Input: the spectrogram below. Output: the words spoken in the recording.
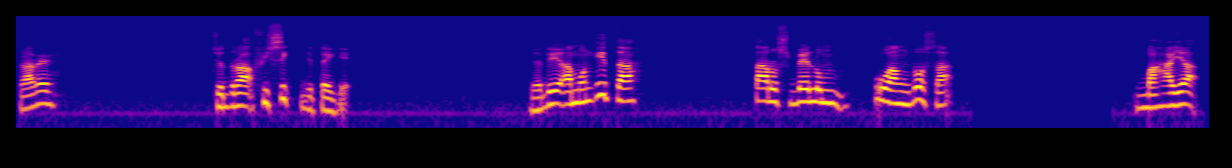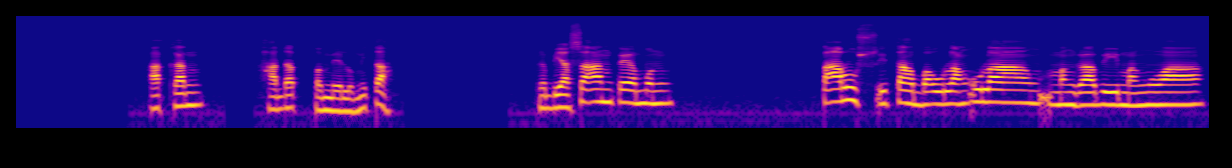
kare cedera fisik JTG jadi amun ita tarus belum huang dosa bahaya akan hadat pembelum ita. Kebiasaan temun tarus ita baulang-ulang menggawi mangua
